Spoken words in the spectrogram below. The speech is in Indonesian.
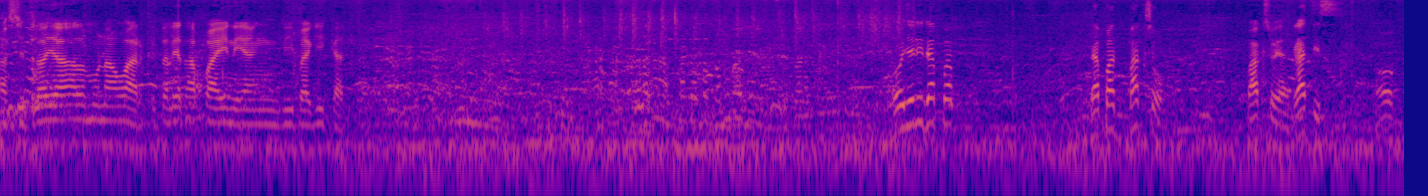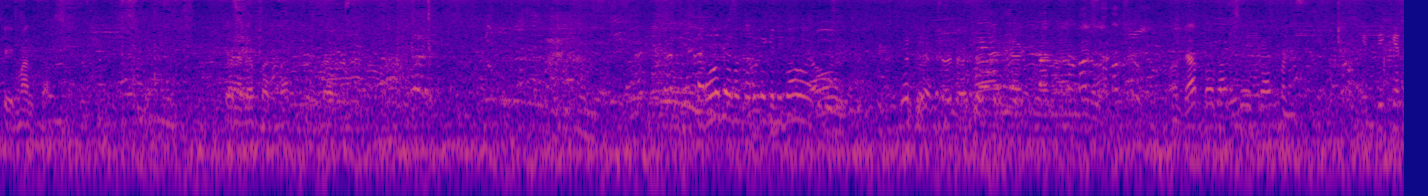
Masjid Raya Al Munawar. Kita lihat apa ini yang dibagikan. Oh jadi dapat dapat bakso, bakso ya gratis. Oke mantap. Kita dapat bakso. Oh, dapat bakso gratis. Tiket.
